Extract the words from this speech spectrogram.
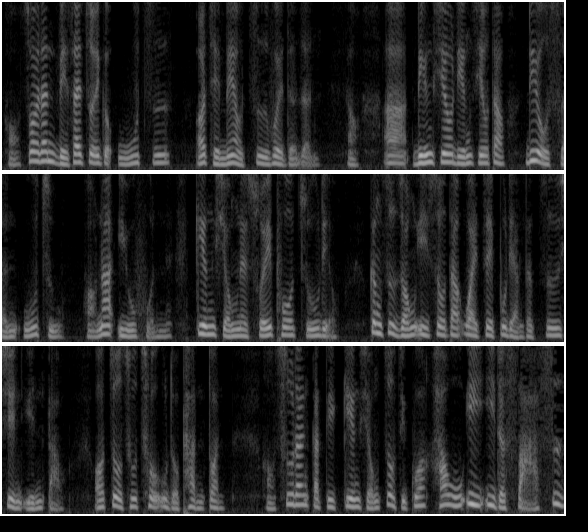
好，所以咱袂使做一个无知而且没有智慧的人。好啊，灵修灵修到六神无主，好，那游魂呢，经常呢随波逐流，更是容易受到外界不良的资讯引导，而做出错误的判断。哦，使咱家己经常做一寡毫无意义的傻事，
